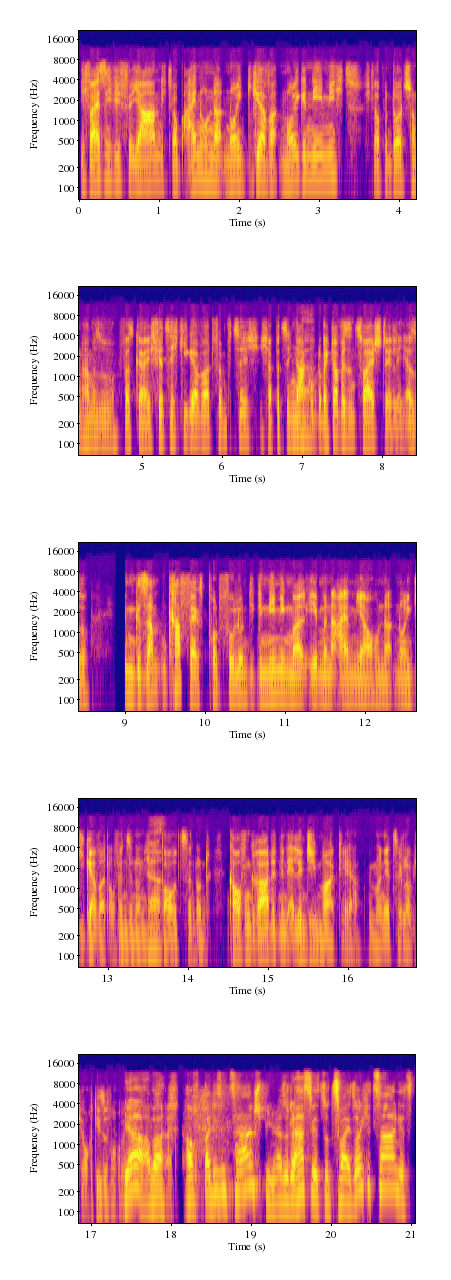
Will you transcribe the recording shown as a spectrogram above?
ich weiß nicht wie viele Jahren, ich glaube 109 Gigawatt neu genehmigt. Ich glaube, in Deutschland haben wir so, ich weiß gar nicht, 40 Gigawatt, 50. Ich habe jetzt nicht nachgeguckt, ja. aber ich glaube, wir sind zweistellig. Also im gesamten Kraftwerksportfolio und die genehmigen mal eben in einem Jahr 109 Gigawatt, auch wenn sie noch nicht ja. gebaut sind und kaufen gerade den LNG-Markt leer, wie man jetzt ja, glaube ich, auch diese Woche. Ja, aber hat. auch bei diesem Zahlenspielen, also da hast du jetzt so zwei solche Zahlen, jetzt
